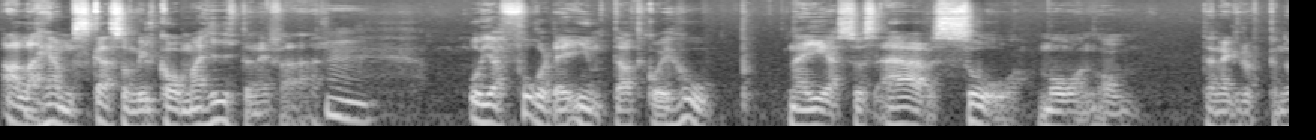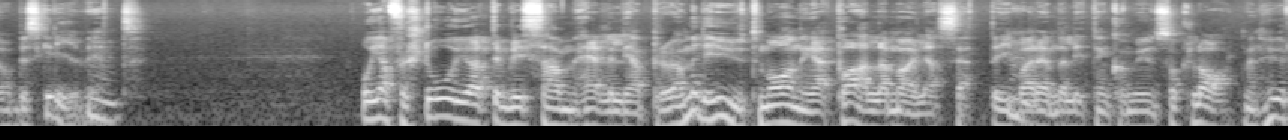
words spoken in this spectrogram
alla hemska som vill komma hit ungefär. Och jag får det inte att gå ihop när Jesus är så mån om den här gruppen du har beskrivit. Och jag förstår ju att det blir samhälleliga problem. Men det är utmaningar på alla möjliga sätt i varenda liten kommun såklart. Men hur,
